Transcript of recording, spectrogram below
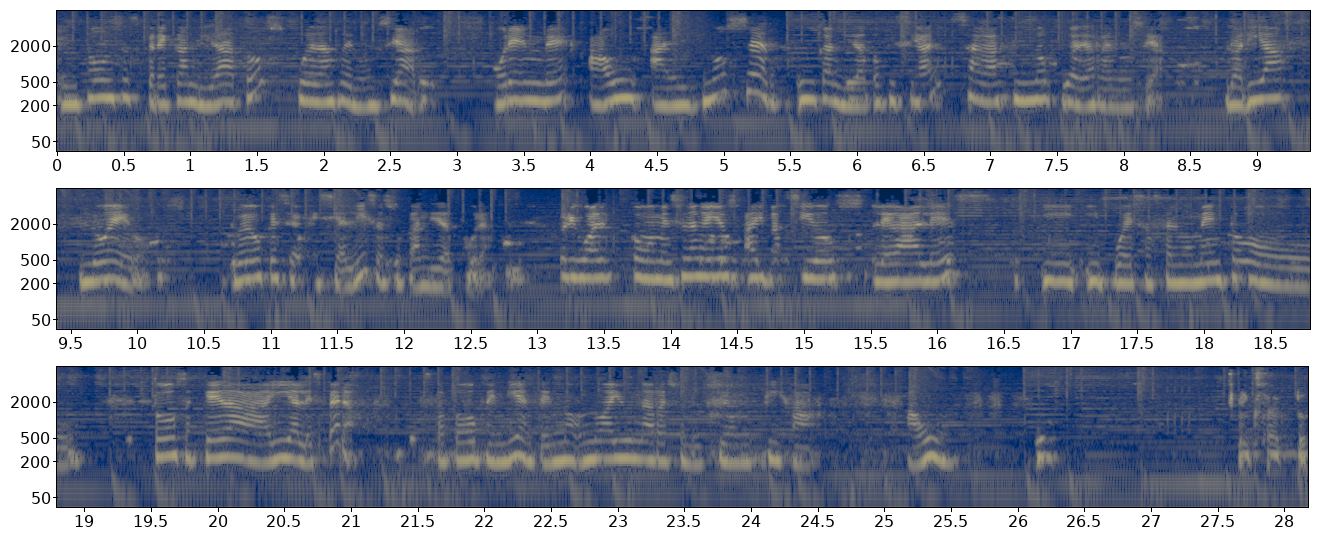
entonces precandidatos puedan renunciar. Por ende, aún al no ser un candidato oficial, Sagasti no puede renunciar. Lo haría luego, luego que se oficialice su candidatura. Pero igual, como mencionan ellos, hay vacíos legales y, y pues hasta el momento todo se queda ahí a la espera. Está todo pendiente, no, no hay una resolución fija aún. Exacto.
